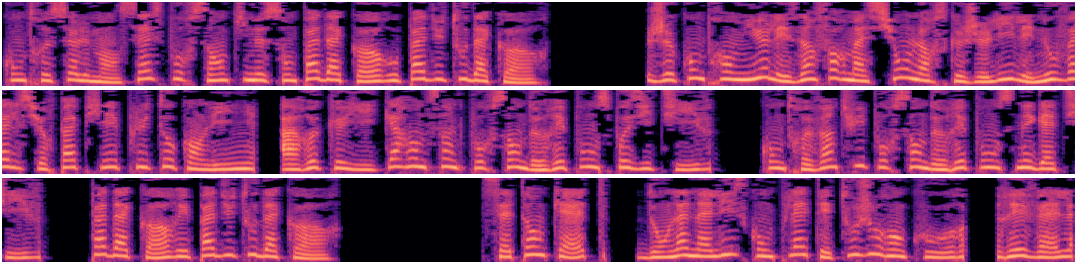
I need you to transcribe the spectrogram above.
contre seulement 16% qui ne sont pas d'accord ou pas du tout d'accord. Je comprends mieux les informations lorsque je lis les nouvelles sur papier plutôt qu'en ligne, a recueilli 45% de réponses positives, contre 28% de réponses négatives, pas d'accord et pas du tout d'accord. Cette enquête, dont l'analyse complète est toujours en cours, révèle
